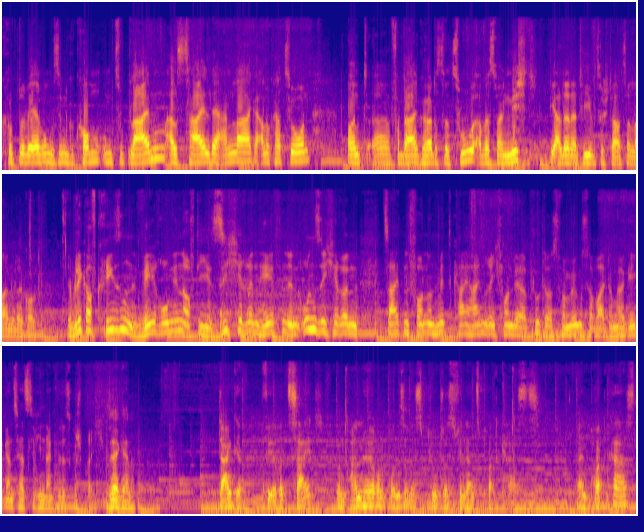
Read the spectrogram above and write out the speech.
Kryptowährungen sind gekommen, um zu bleiben, als Teil der Anlageallokation. Und äh, von daher gehört es dazu, aber es war nicht die Alternative zu Staatsanleihen oder Gold. Der Blick auf Krisen, Währungen, auf die sicheren Häfen in unsicheren Zeiten von und mit Kai Heinrich von der Plutos Vermögensverwaltung AG. Ganz herzlichen Dank für das Gespräch. Sehr gerne. Danke für Ihre Zeit und Anhören unseres Plutos Finanzpodcasts. Ein Podcast,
